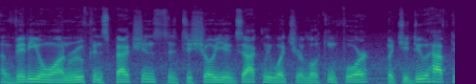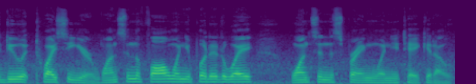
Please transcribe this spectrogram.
a, a video on roof inspections to, to, show you exactly what you're looking for, but you do have to do it twice a year. Once in the fall when you put it away, once in the spring when you take it out.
